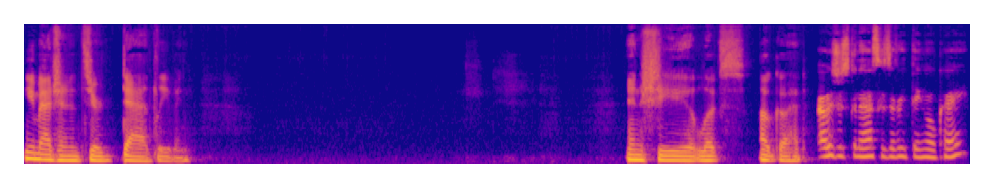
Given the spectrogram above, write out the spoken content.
you imagine it's your dad leaving. And she looks oh go ahead. I was just gonna ask, is everything okay?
